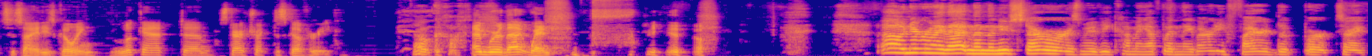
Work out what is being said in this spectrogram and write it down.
society's going, look at um, Star Trek Discovery Oh, God. and where that went. you know. Oh, never mind that. And then the new Star Wars movie coming up when they've already fired the, or sorry,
